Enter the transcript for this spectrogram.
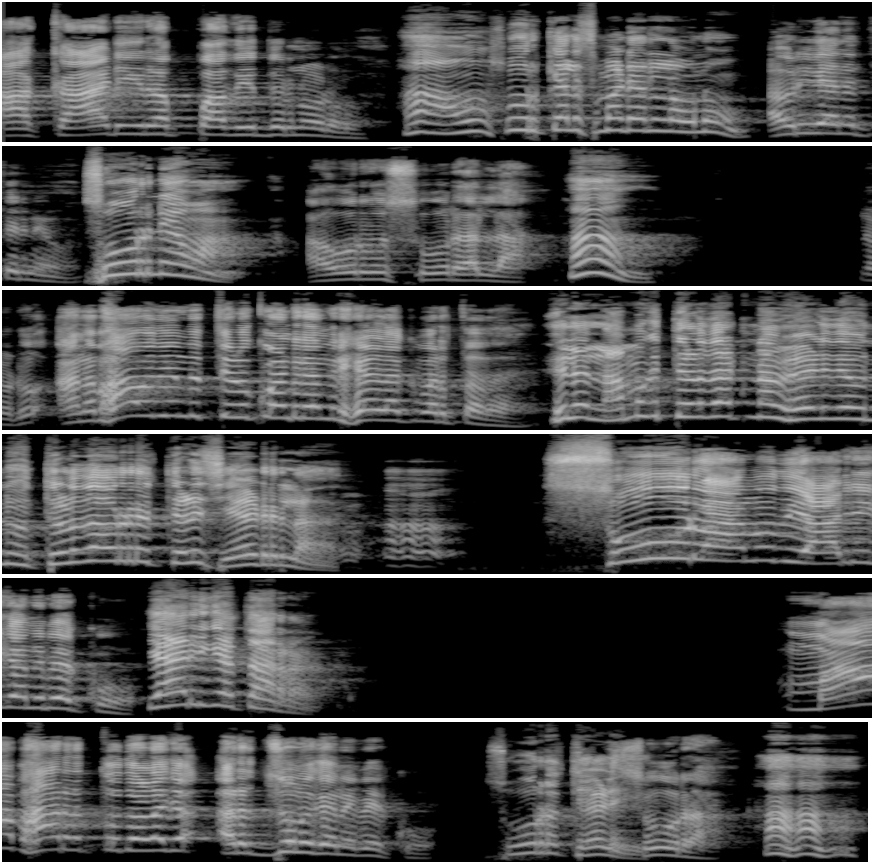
ಆ ಕಾಡಿರಪ್ಪ ಅದು ಇದ್ರು ನೋಡು. ಹಾ ಅವ್ನು ಸೂರ್ ಕೆಲಸ ಮಾಡ್ಯಾನಲ್ಲ ಅವನು. ಅವ್ರಿಗೆ ಏನಂತೀರಿ ನೀವು? ಸೂರ್ನೇವ ಅವ. ಅವರು ಸೂರ ಅಲ್ಲ. ಹಾ. ನೋಡು ಅನುಭವದಿಂದ ತಿಳ್ಕೊಂಡ್ರಿ ಅಂದ್ರೆ ಹೇಳಕ್ ಬರ್ತದ. ಇಲ್ಲ ನಮಗ್ ತಿಳಿದಾಟ್ ನಾವ್ ಹೇಳಿದೆವು. ನೀವು ತಿಳಿದವ್ರಿ ತಿಳಿಸಿ ಹೇಳ್ರಿಲ್ಲ. ಸೂರ ಅನ್ನೋದು ಯಾರಿಗ ಅನ್ಬೇಕು? ತಾರ ಮಹಾಭಾರತದೊಳಗ ಅರ್ಜುನಗನಬೇಕು ಸೂರತ್ ಹೇಳಿ. ಸೂರ. ಹಾ ಹಾ ಹಾ.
